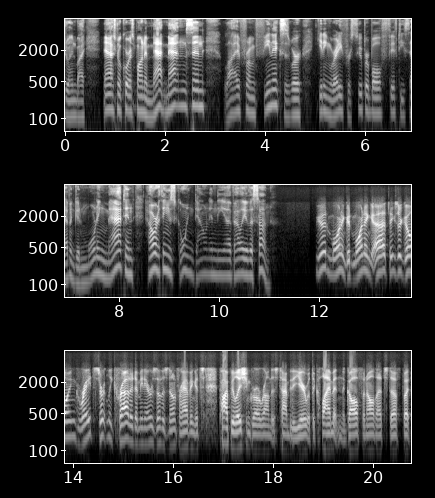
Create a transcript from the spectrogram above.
joined by national correspondent Matt Mattinson, live from Phoenix as we're getting ready for Super Bowl 57. Good morning, Matt, and how are things going down in the uh, Valley of the Sun? Good morning. Good morning. Uh, things are going great. Certainly crowded. I mean, Arizona is known for having its population grow around this time of the year with the climate and the golf and all that stuff. But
